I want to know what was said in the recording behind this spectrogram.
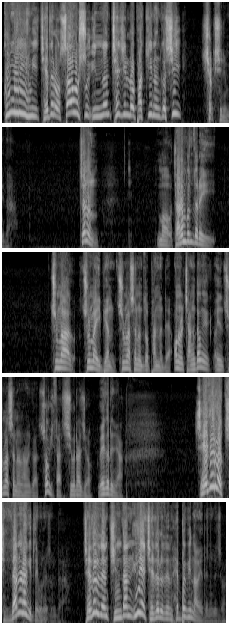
국민의힘이 제대로 싸울 수 있는 체질로 바뀌는 것이 혁신입니다. 저는 뭐 다른 분들의 출마 출마의 변 출마 선언도 봤는데 오늘 장동혁 의원 출마 선언하니까 속이 다 시원하죠. 왜 그러냐? 제대로 진단을 하기 때문에 그렇습니다. 제대로 된 진단 위에 제대로 된 해법이 나와야 되는 거죠.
